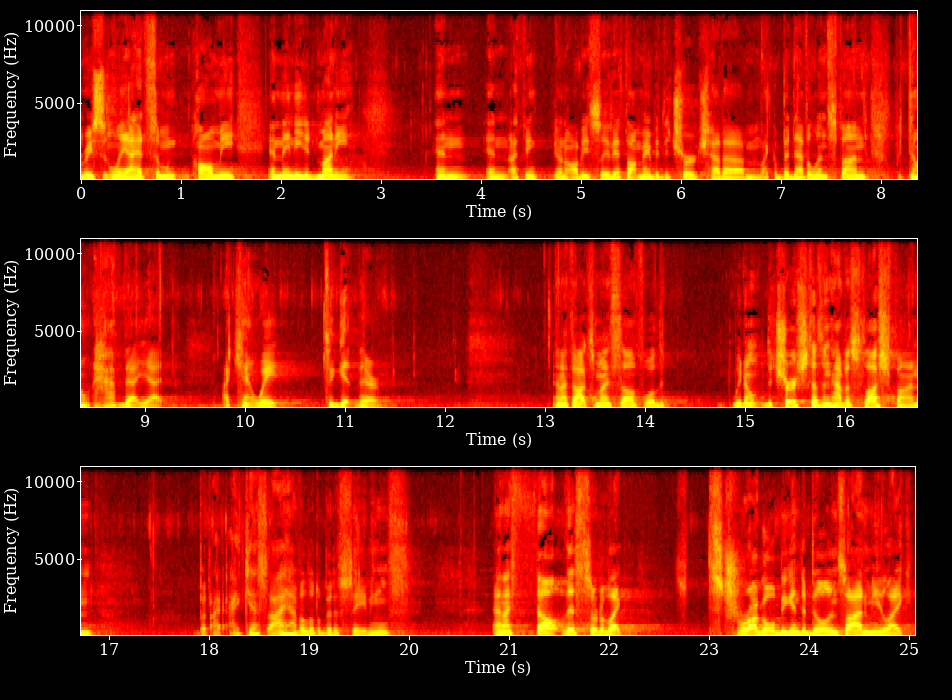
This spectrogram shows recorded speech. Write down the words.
Recently, I had someone call me and they needed money. And, and I think, you know, obviously they thought maybe the church had a, like a benevolence fund. We don't have that yet. I can't wait to get there. And I thought to myself, well, the, we don't, the church doesn't have a slush fund, but I, I guess I have a little bit of savings. And I felt this sort of like struggle begin to build inside of me like,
